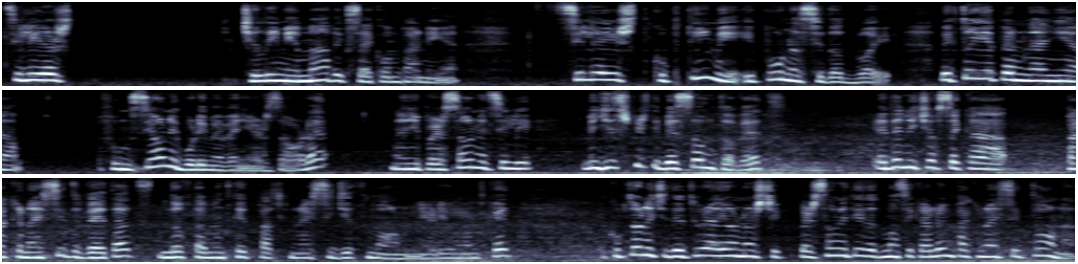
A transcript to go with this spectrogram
cili është qëllimi i madh i kësaj kompanie, cili është kuptimi i punës që do të bëjë. Dhe këto jepen nga një funksion i burimeve njerëzore nga një person i cili me gjithë shpirt i beson këto vetë, edhe në qoftë se ka pakënaqësi të vetat, ndofta mund të ketë pakënaqësi gjithmonë, njeriu mund të ketë, e kupton që detyra jonë është që personit tjetër të mos i kalojmë pakënaqësitë tona.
